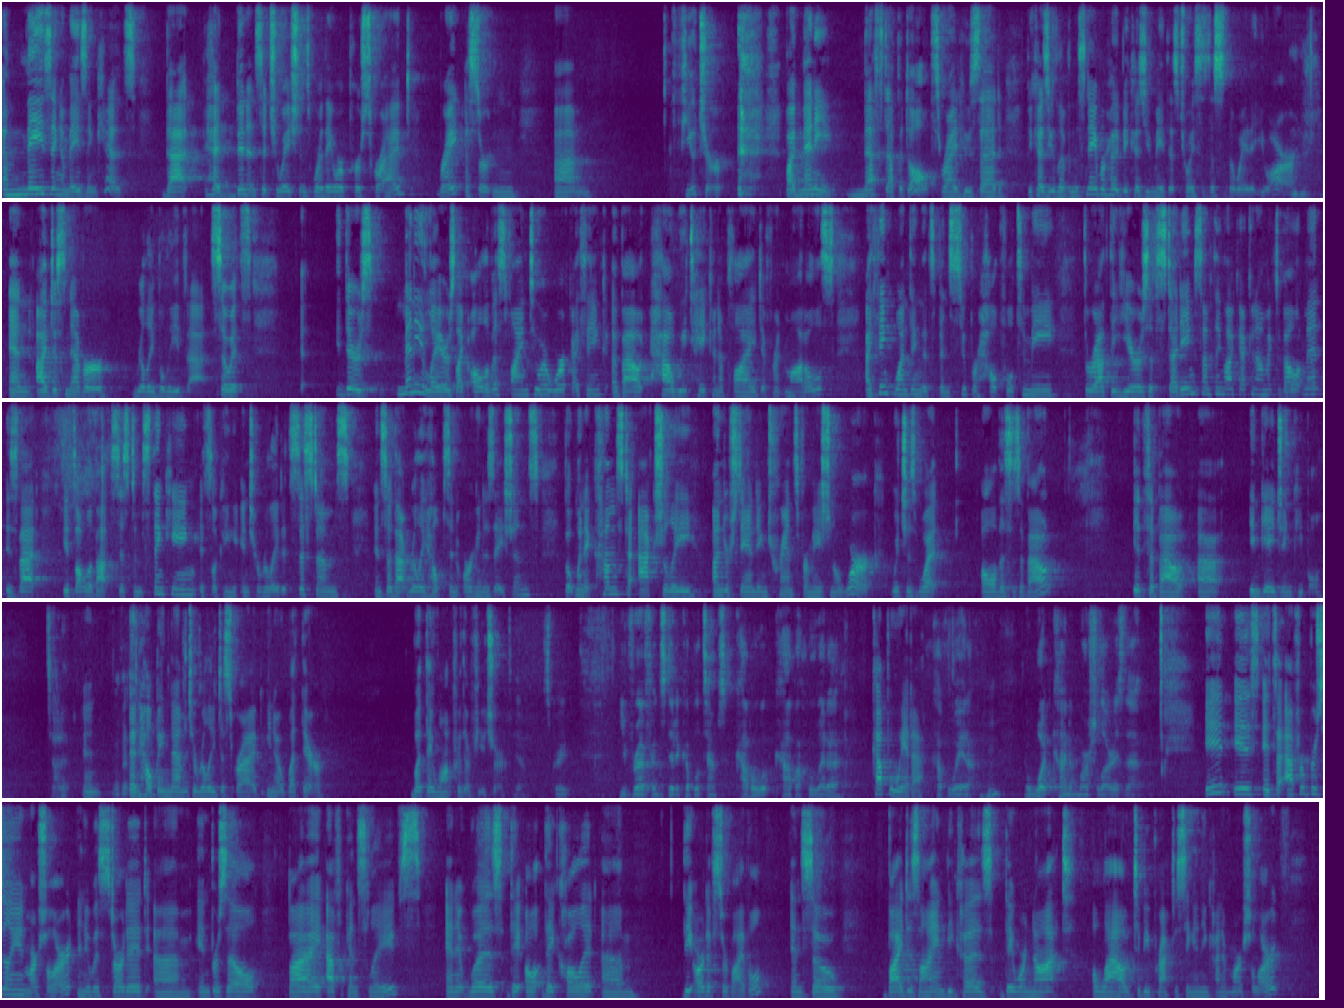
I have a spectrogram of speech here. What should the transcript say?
amazing, amazing kids that had been in situations where they were prescribed, right, a certain um, future by many messed up adults, right, who said, because you live in this neighborhood, because you made this choices, this is the way that you are. Mm-hmm. And I've just never really believe that. So it's, there's many layers, like all of us find to our work, I think, about how we take and apply different models. I think one thing that's been super helpful to me throughout the years of studying something like economic development is that it's all about systems thinking, it's looking at interrelated systems, and so that really helps in organizations. But when it comes to actually understanding transformational work, which is what all this is about, it's about uh, engaging people. Got it. And, it. and helping them to really describe, you know, what they're what they want for their future. Yeah, that's great. You've referenced it a couple of times. Capoeira. Capoeira. Capoeira. Mm-hmm. And what kind of martial art is that? It is. It's an Afro-Brazilian martial art, and it was started um, in Brazil by African slaves, and it was they all they call it um, the art of survival, and so by design because they were not allowed to be practicing any kind of martial art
